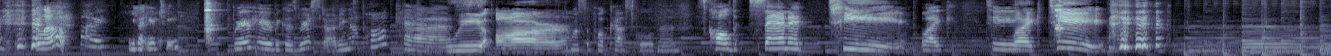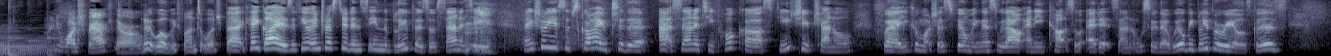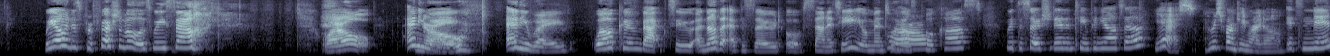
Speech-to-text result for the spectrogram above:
Hi. Hello. Hi. You got your tea? We're here because we're starting a podcast. We are. What's the podcast called then? It's called Sanity. Like tea. Like tea. Watch back though. It will be fun to watch back. Hey guys, if you're interested in seeing the bloopers of Sanity, make sure you subscribe to the At Sanity podcast YouTube channel where you can watch us filming this without any cuts or edits and also there will be blooper reels because we aren't as professional as we sound. Well, anyway, no. anyway, welcome back to another episode of Sanity, your mental health podcast with the Dissociated and Team Pinata. Yes. Who's fronting right now? It's Nin.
